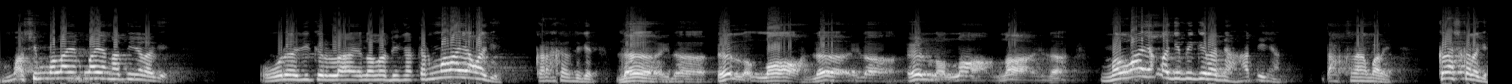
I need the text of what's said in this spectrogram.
Masih melayang-layang hatinya lagi. Udah zikir la ilallah diingatkan melayang lagi. Kerahkan sedikit. La ilaha illallah, la ilaha illallah, la ilaha. Melayang lagi pikirannya, hatinya. Tak senang balik. Keraskan lagi.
